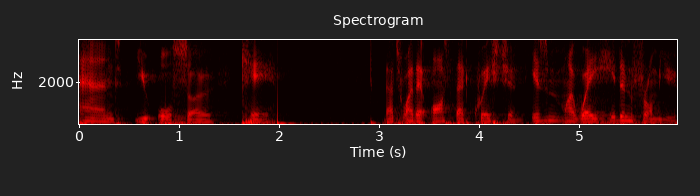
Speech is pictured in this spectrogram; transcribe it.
and you also care? That's why they asked that question Isn't my way hidden from you?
